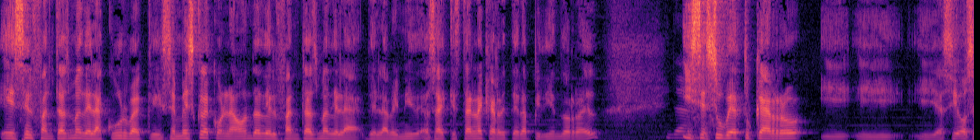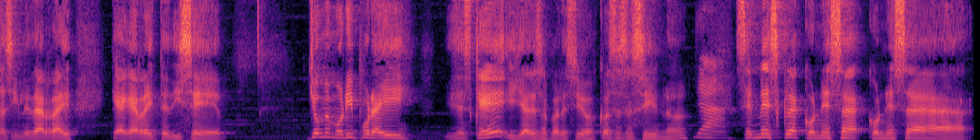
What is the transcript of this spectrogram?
es el fantasma de la curva, que se mezcla con la onda del fantasma de la, de la avenida, o sea, que está en la carretera pidiendo raid y se sube a tu carro y, y- y así, o sea, si le da raid, que agarra y te dice, yo me morí por ahí. Y dices, ¿qué? Y ya desapareció, cosas así, ¿no? Ya. Se mezcla con esa, con esa,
